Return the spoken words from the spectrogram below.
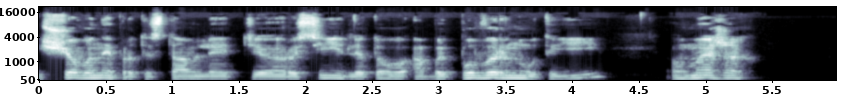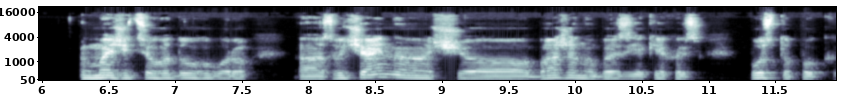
що вони протиставлять е, Росії для того, аби повернути її в межах в межі цього договору. Звичайно, що бажано без якихось поступок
